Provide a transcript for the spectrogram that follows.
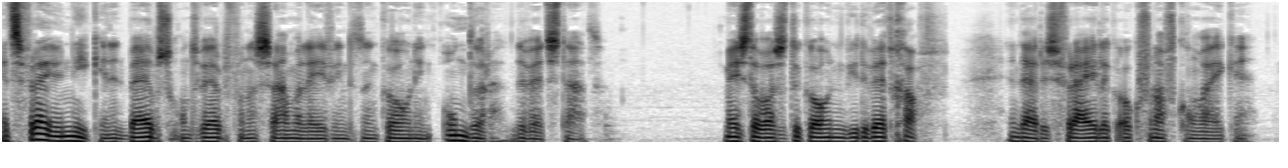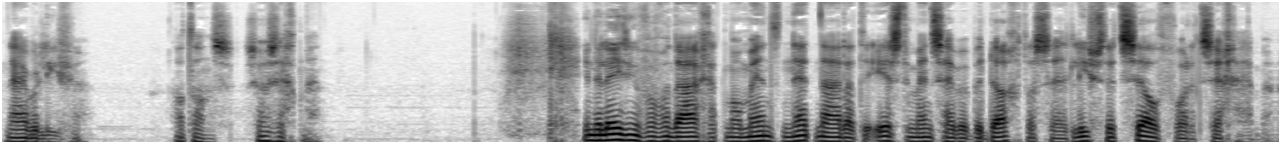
Het is vrij uniek in het Bijbelse ontwerp van een samenleving dat een koning onder de wet staat. Meestal was het de koning die de wet gaf en daar dus vrijelijk ook vanaf kon wijken, naar believen. Althans, zo zegt men. In de lezing van vandaag het moment net nadat de eerste mensen hebben bedacht dat ze het liefst het zelf voor het zeggen hebben.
